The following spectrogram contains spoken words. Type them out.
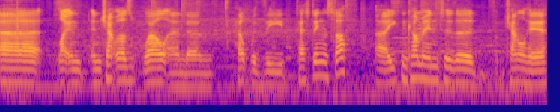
uh, like, in, in chat with us, as well, and um, help with the testing and stuff, uh, you can come into the channel here,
